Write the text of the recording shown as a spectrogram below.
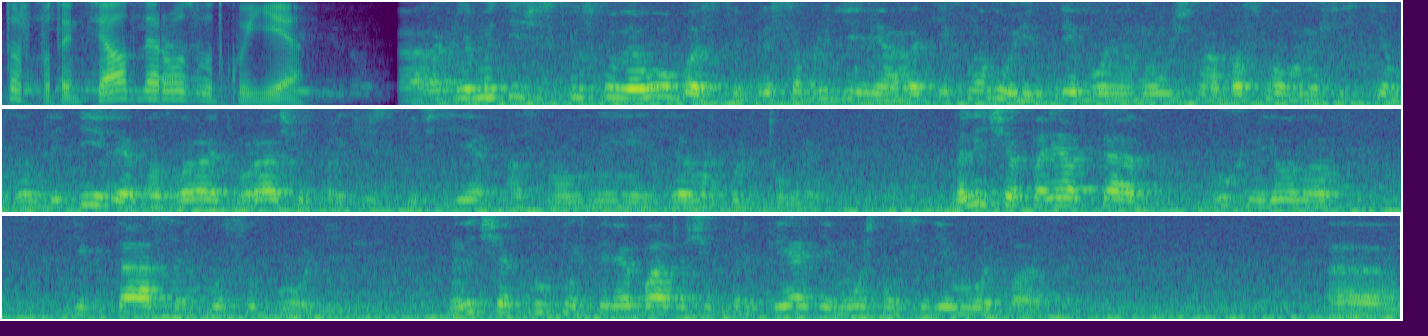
тож потенціал для розвитку є. Агроклиматические условия области при соблюдении агротехнологий и требований научно обоснованных систем земледелия позволяют выращивать практически все основные зернокультуры. Наличие порядка 2 миллионов гектар сельхозугодий, наличие крупных перерабатывающих предприятий мощной сырьевой базы. Эм,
